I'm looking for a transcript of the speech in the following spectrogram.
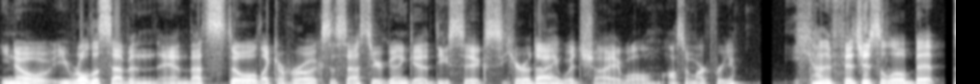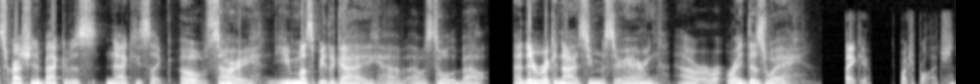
You know, you rolled a seven, and that's still like a heroic success. So you're going to get a d6 hero die, which I will also mark for you. He kind of fidgets a little bit, scratching the back of his neck. He's like, "Oh, sorry, you must be the guy uh, I was told about. I didn't recognize you, Mister Herring. Uh, right this way." Thank you. Much obliged.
